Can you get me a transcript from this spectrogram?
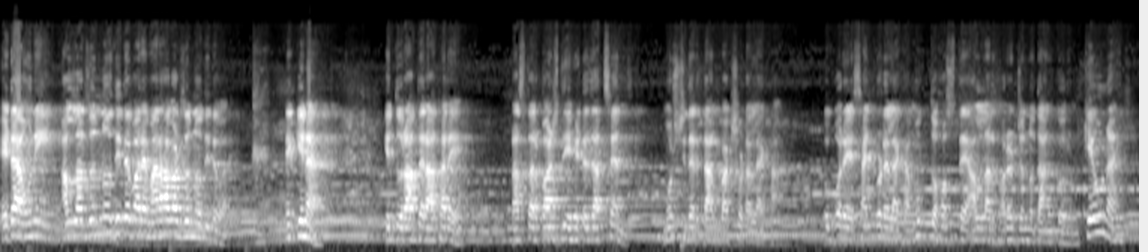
এটা উনি আল্লাহর জন্য দিতে পারে, মারহাবার জন্য দিতে পারে। ঠিক কিনা? কিন্তু রাতের আধারে রাস্তার পাশ দিয়ে হেঁটে যাচ্ছেন, মসজিদের দান বাক্সটা লেখা। উপরে সাইনবোর্ডে লেখা, মুক্ত হস্তে আল্লাহর ঘরের জন্য দান করুন। কেউ নাই।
